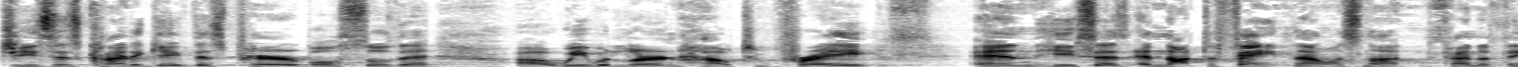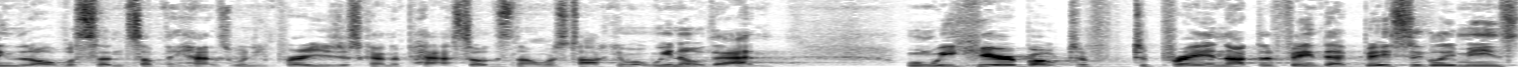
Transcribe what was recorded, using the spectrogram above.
Jesus kind of gave this parable so that uh, we would learn how to pray. And he says, and not to faint. Now, it's not kind of thing that all of a sudden something happens when you pray, you just kind of pass out. That's not what it's talking about. We know that. When we hear about to, to pray and not to faint, that basically means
